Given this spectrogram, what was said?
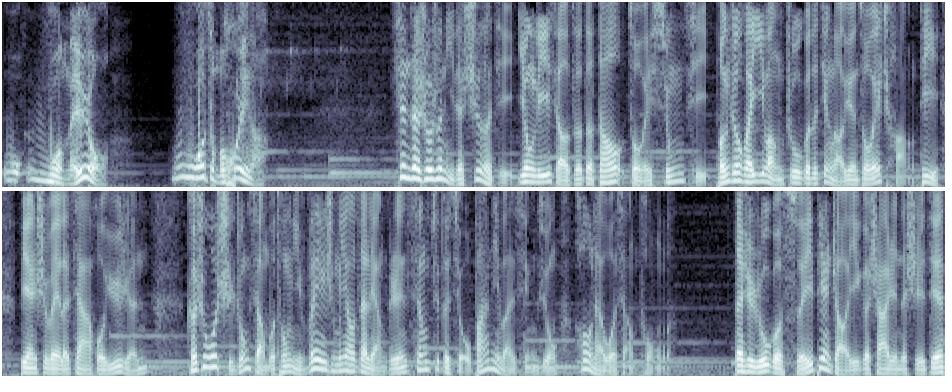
我我没有，我怎么会呢？现在说说你的设计，用李小泽的刀作为凶器，彭成怀以往住过的敬老院作为场地，便是为了嫁祸于人。可是我始终想不通，你为什么要在两个人相聚的酒吧那晚行凶？后来我想通了，但是如果随便找一个杀人的时间，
